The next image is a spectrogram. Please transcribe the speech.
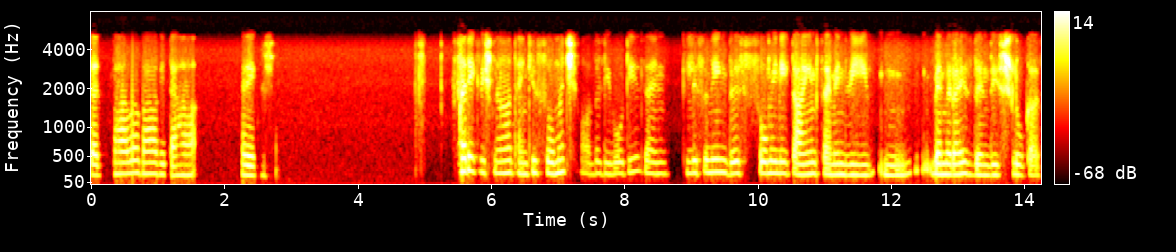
तद्भावभावितः हरे कृष्ण Hare Krishna, thank you so much, all the devotees, and listening this so many times. I mean, we mm, memorized in these shlokas.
